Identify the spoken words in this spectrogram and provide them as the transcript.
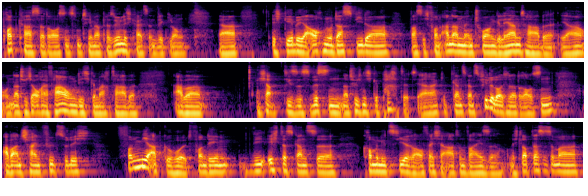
Podcasts da draußen zum Thema Persönlichkeitsentwicklung. Ja, ich gebe ja auch nur das wieder, was ich von anderen Mentoren gelernt habe, ja, und natürlich auch Erfahrungen, die ich gemacht habe. Aber ich habe dieses Wissen natürlich nicht gepachtet. Ja, es gibt ganz, ganz viele Leute da draußen, aber anscheinend fühlst du dich von mir abgeholt, von dem, wie ich das Ganze kommuniziere, auf welche Art und Weise. Und ich glaube, das ist immer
